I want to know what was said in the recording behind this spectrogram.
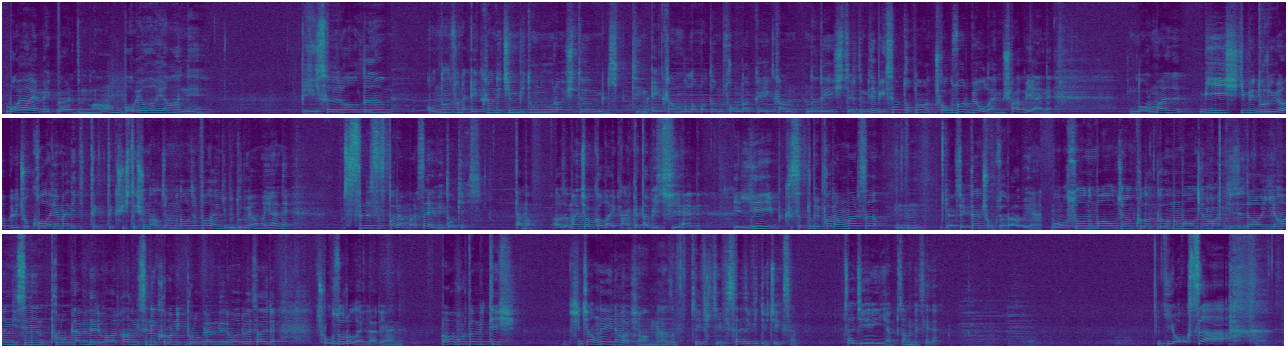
Bayağı emek verdim lan. Bayağı yani. Bilgisayarı aldım. Ondan sonra ekran için bir ton uğraştım. Gittim ekran bulamadım. Son dakika ekranı değiştirdim. Bir de bilgisayar toplamak çok zor bir olaymış abi yani. Normal bir iş gibi duruyor. Böyle çok kolay hemen tık tık işte şunu alacağım bunu alacağım falan gibi duruyor ama yani sınırsız param varsa evet okey. Tamam. O zaman çok kolay kanka tabii ki yani. 50 kısıtlı bir param varsa ı-ı, gerçekten çok zor abi yani. Mouse onu mu alacaksın, kulaklığı onu mu alacaksın, hangisi daha iyi, hangisinin problemleri var, hangisinin kronik problemleri var vesaire. Çok zor olaylar yani. Ama burada müthiş. Şu canlı yayına başlamam lazım. Keyifli keyifli sadece video çeksem. Sadece yayın yapsam mesela. Yoksa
